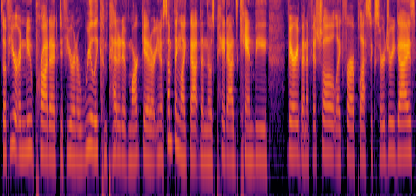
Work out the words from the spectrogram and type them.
So if you're a new product, if you're in a really competitive market or, you know, something like that, then those paid ads can be very beneficial. Like for our plastic surgery guys,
